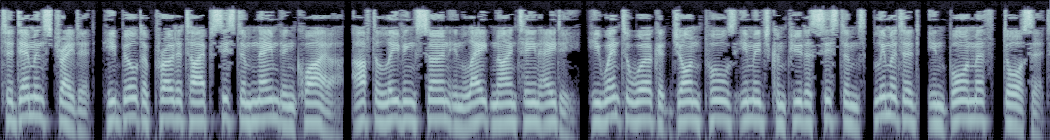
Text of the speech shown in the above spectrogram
To demonstrate it, he built a prototype system named Enquire. After leaving CERN in late 1980, he went to work at John Poole's Image Computer Systems, Limited, in Bournemouth, Dorset.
